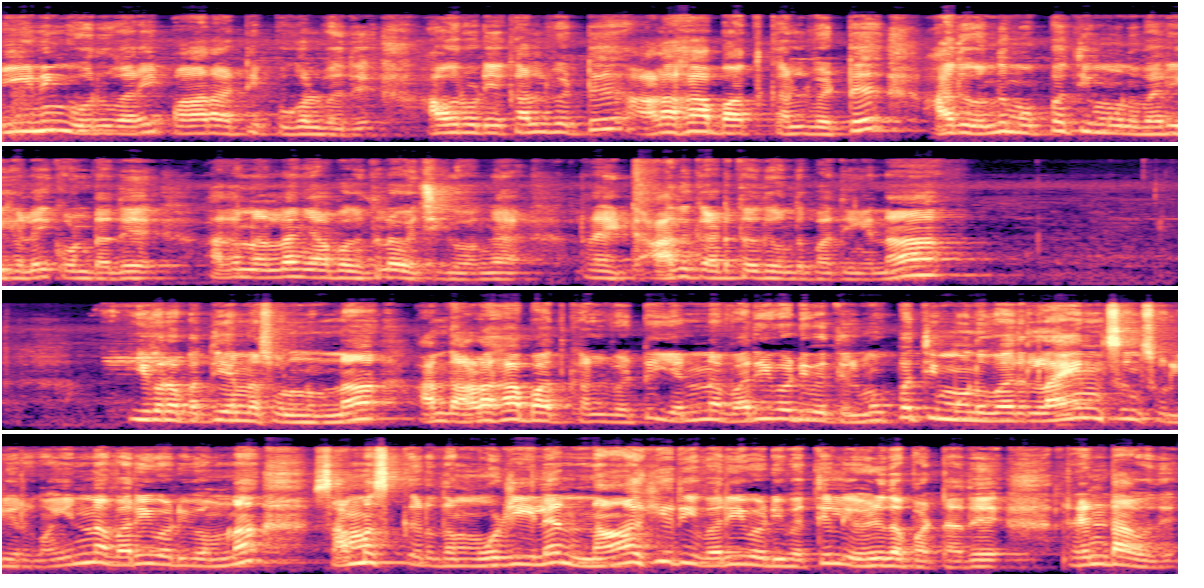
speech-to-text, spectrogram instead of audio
மீனிங் ஒருவரை பாராட்டி புகழ்வது. அவருடைய கல்வெட்டு அலகாபாத் கல்வெட்டு அது வந்து முப்பத்தி மூணு வரிகளை கொண்டது. அதை நல்லா ஞாபகத்தில் வச்சுக்குவாங்க ரைட் அதுக்கு அடுத்தது வந்து பார்த்திங்கன்னா இவரை பற்றி என்ன சொல்லணும்னா அந்த அலகாபாத் கல்வெட்டு என்ன வரி வடிவத்தில் முப்பத்தி மூணு வரி லைன்ஸ்ன்னு சொல்லியிருக்கோம். என்ன வரி வடிவம்னா சமஸ்கிருதம் மொழியில் நாகிரி வரி வடிவத்தில் எழுதப்பட்டது. ரெண்டாவது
